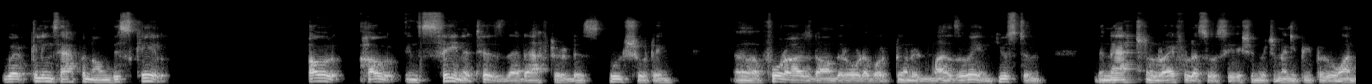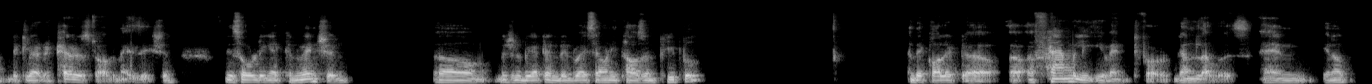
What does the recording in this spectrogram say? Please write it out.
where killings happen on this scale. How, how insane it is that after this school shooting, uh, four hours down the road, about 200 miles away in Houston, the National Rifle Association, which many people want declared a terrorist organization, is holding a convention um, which will be attended by 70,000 people. And they call it a, a, family event for gun lovers. And, you know,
